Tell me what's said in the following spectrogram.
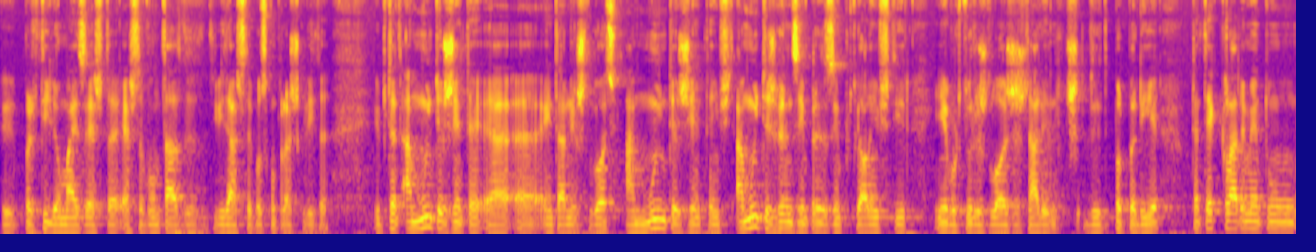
que partilham mais esta, esta vontade de virar se para se comprar escrita. E, portanto, há muita gente a, a, a, entrar neste negócio, há muita gente a investir, há muitas grandes empresas em Portugal a investir em aberturas de lojas na área de, de paparia, portanto, é claramente um,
